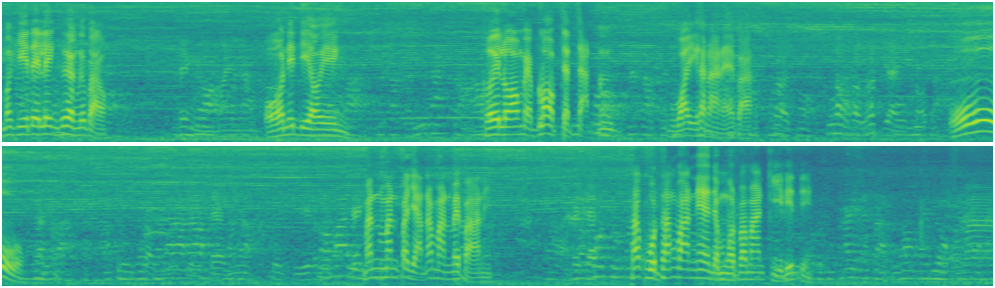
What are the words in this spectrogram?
เมื่อกี้ได้เร่งเครื่องหรือเปล่าเล่นไม้นะโอ้นิดเดียวเอง เคยลองแบบรอบจัดๆมันไวขนาดไหนป๋าก็ต้องขับรถใหญ่โอ้แต่มันตัวสีมันมันมันประหยัดน้ำมันไหมป๋านี่ ไม่ใช่ถ้าขุดทั้งวันเนี่ยจะหมดประมาณกี่ลิตรนี่ประมาณ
